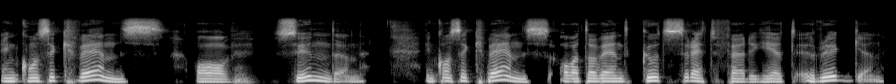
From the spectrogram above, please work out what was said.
en konsekvens av synden? En konsekvens av att ha vänt Guds rättfärdighet ryggen.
